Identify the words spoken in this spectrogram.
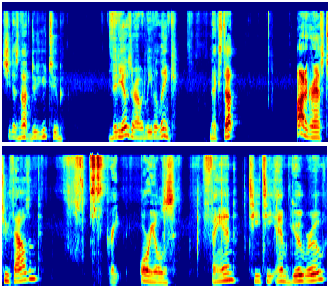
she does not do YouTube videos, or I would leave a link. Next up, Autographs 2000. Great Orioles fan, TTM guru.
